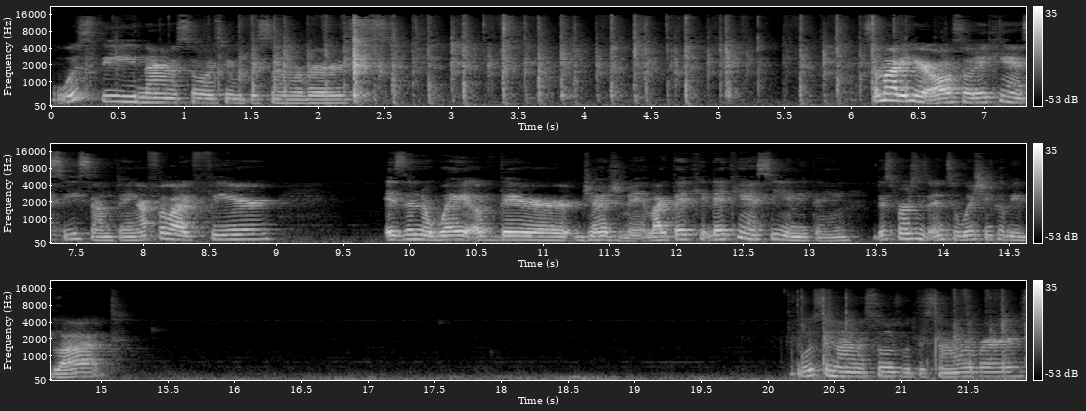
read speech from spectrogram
What's the nine of swords here with the sun reverse? Somebody here also, they can't see something. I feel like fear is in the way of their judgment. Like they, they can't see anything. This person's intuition could be blocked. What's the Nine of Swords with the Sun reverse?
